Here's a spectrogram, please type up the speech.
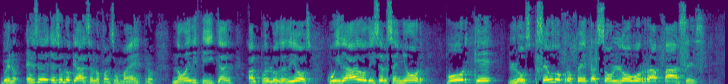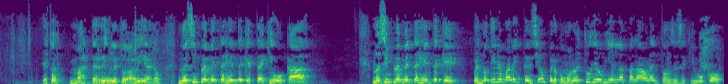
Bueno, ese- eso es lo que hacen los falsos maestros. No edifican al pueblo de Dios. Cuidado, dice el Señor, porque los pseudo profetas son lobos rapaces. Esto es más terrible todavía, ¿no? No es simplemente gente que está equivocada. No es simplemente gente que pues no tiene mala intención, pero como no estudió bien la palabra, entonces se equivocó.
